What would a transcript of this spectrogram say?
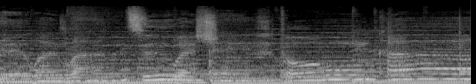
月弯弯，此问谁同看？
